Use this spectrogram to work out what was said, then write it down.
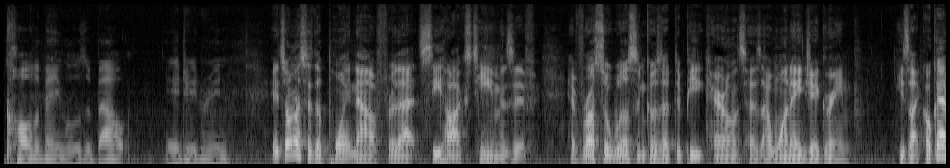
call the Bengals about AJ Green. It's almost at the point now for that Seahawks team as if if Russell Wilson goes up to Pete Carroll and says, "I want AJ Green," he's like, "Okay,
